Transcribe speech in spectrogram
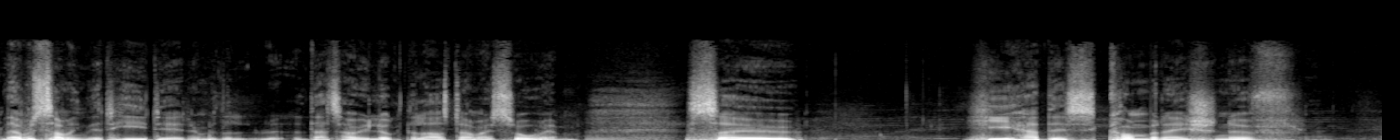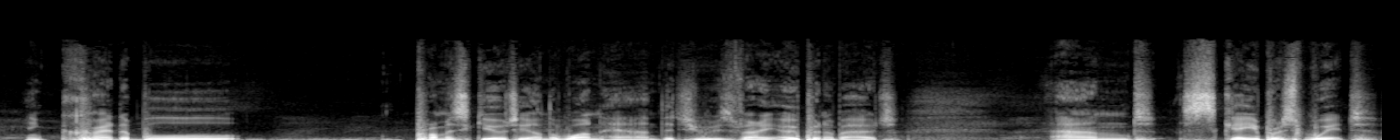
that was something that he did. And the, that's how he looked the last time I saw him. Mm. So he had this combination of incredible promiscuity on the one hand that he was very open about, and scabrous wit,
